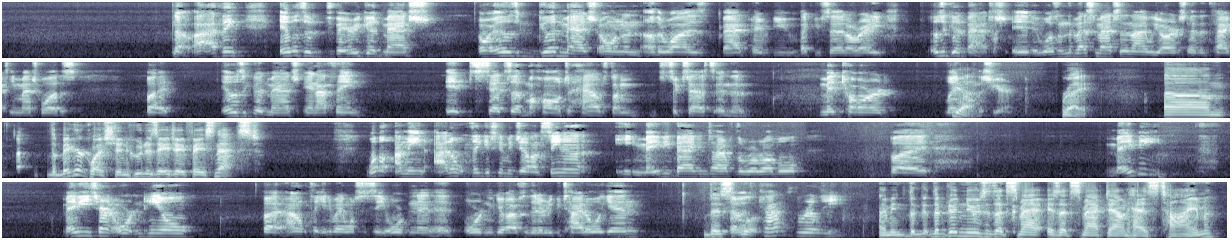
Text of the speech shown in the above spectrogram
No, I I think it was a very good match, or it was a good match on an otherwise bad pay per view, like you said already. It was a good match. It, it wasn't the best match of the night. We already said the tag team match was, but it was a good match, and I think it sets up Mahal to have some success in the mid card later Yeah. on this year. Right. Um, the bigger question: Who does AJ face next? Well, I mean, I don't think it's gonna be John Cena. He may be back in time for the Royal Rumble, but maybe, maybe he turn Orton heel. But I don't think anybody wants to see Orton and Orton go after the WWE title again. This. So kind of really, I mean, the the good news is that Smack is that SmackDown has time.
